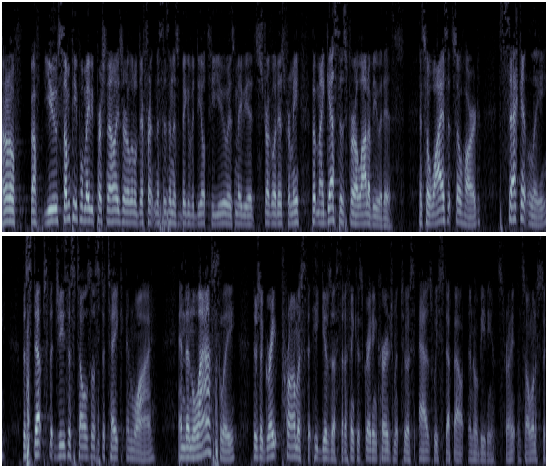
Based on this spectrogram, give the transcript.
I don't know if you. Some people maybe personalities are a little different and this isn't as big of a deal to you as maybe a struggle it is for me. But my guess is for a lot of you it is. And so why is it so hard? Secondly, the steps that Jesus tells us to take and why. And then lastly, there's a great promise that he gives us that I think is great encouragement to us as we step out in obedience, right? And so I want us to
